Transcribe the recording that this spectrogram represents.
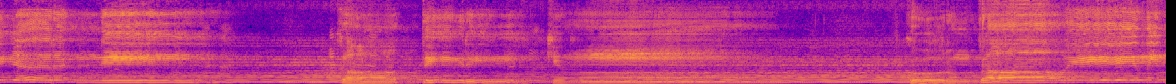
കുറുകിഞ്ഞരങ്ങി കാത്തിരിക്കും. കൂറും പ്രാവേ നിൻ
